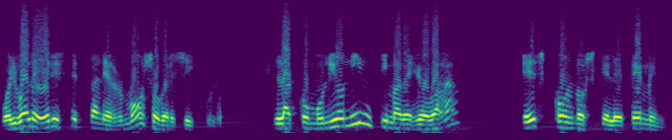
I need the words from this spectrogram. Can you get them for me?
Vuelvo a leer este tan hermoso versículo. La comunión íntima de Jehová es con los que le temen,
